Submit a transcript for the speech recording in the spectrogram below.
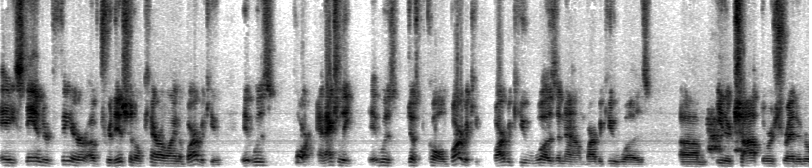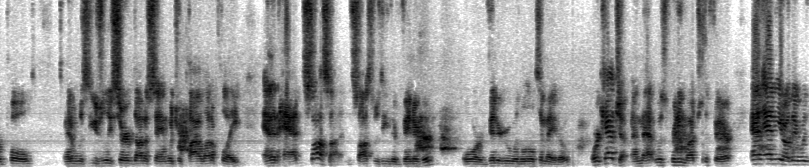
a standard fare of traditional Carolina barbecue, it was pork. And actually, it was just called barbecue. Barbecue was a noun. Barbecue was um, either chopped or shredded or pulled, and it was usually served on a sandwich or piled on a plate, and it had sauce on it. The sauce was either vinegar or vinegar with a little tomato or ketchup, and that was pretty much the fare. And, and you know there was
